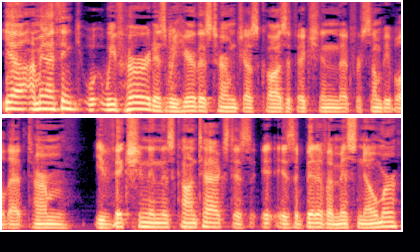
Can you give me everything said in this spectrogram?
Yeah, I mean, I think we've heard as we hear this term just cause eviction that for some people that term eviction in this context is is a bit of a misnomer.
